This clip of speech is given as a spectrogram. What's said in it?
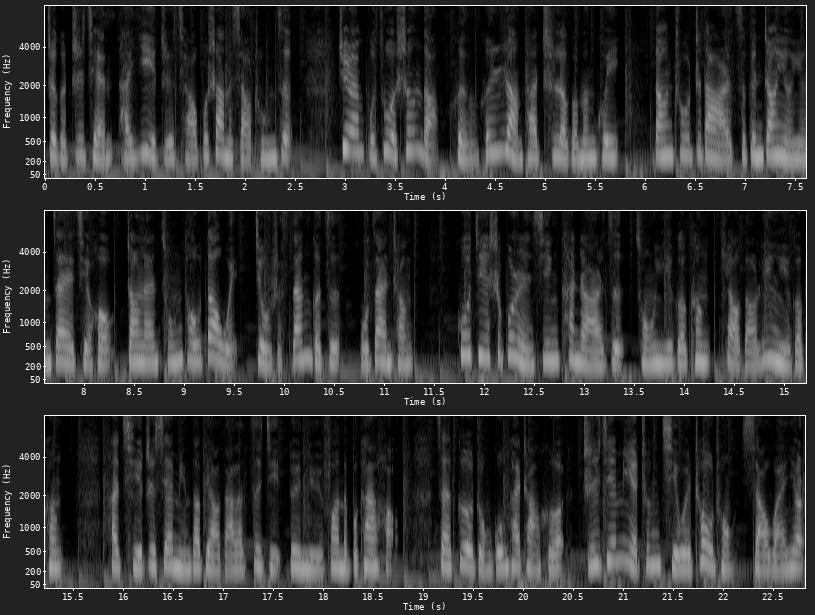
这个之前她一直瞧不上的小虫子，居然不作声的狠狠让她吃了个闷亏。当初知道儿子跟张颖颖在一起后，张兰从头到尾就是三个字：不赞成。估计是不忍心看着儿子从一个坑跳到另一个坑，他旗帜鲜明地表达了自己对女方的不看好，在各种公开场合直接蔑称其为臭虫、小玩意儿。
